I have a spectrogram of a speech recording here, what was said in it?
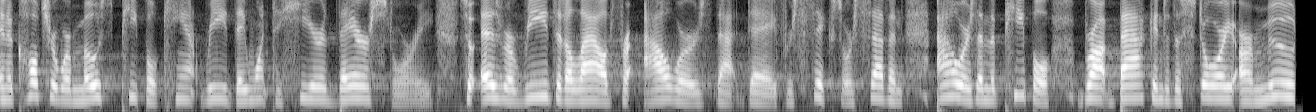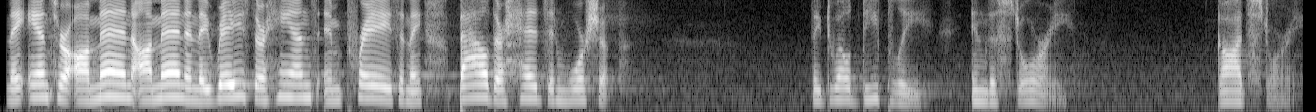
In a culture where most people can't read, they want to hear their story. So Ezra reads it aloud for hours that day, for six or seven hours, and the people brought back into the story are moved. They answer, Amen, Amen, and they raise their hands in praise and they bow their heads in worship. They dwell deeply in the story God's story,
